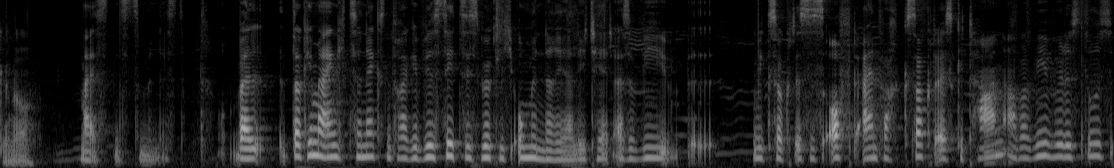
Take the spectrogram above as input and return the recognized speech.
Genau. Meistens zumindest. Weil da gehen wir eigentlich zur nächsten Frage. Wie setzt es wirklich um in der Realität? Also wie, äh, wie gesagt, es ist oft einfach gesagt als getan, aber wie würdest du es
